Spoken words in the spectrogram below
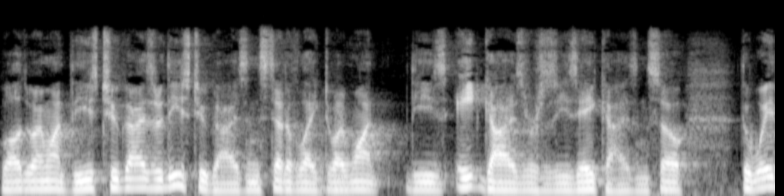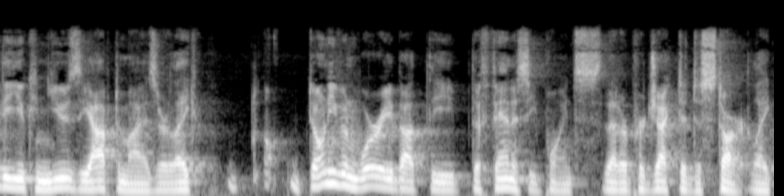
well, do I want these two guys or these two guys instead of like, do I want these eight guys versus these eight guys? And so the way that you can use the optimizer, like, don't even worry about the the fantasy points that are projected to start. Like,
